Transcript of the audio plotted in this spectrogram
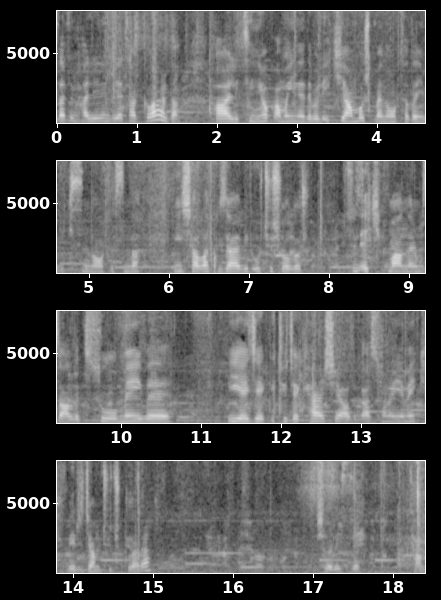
Zaten Halil'in bilet hakkı var da Halit'in yok ama yine de böyle iki yan boş ben ortadayım ikisinin ortasında. İnşallah güzel bir uçuş olur. Bütün ekipmanlarımızı aldık. Su, meyve, yiyecek, içecek her şeyi aldık. Az sonra yemek vereceğim çocuklara. Şöyle size tam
